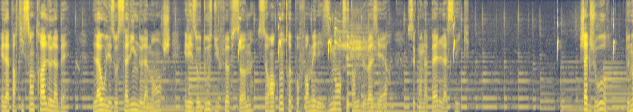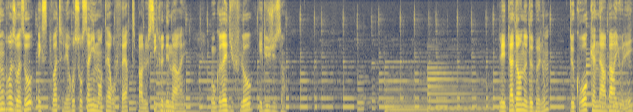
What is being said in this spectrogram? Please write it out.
Est la partie centrale de la baie, là où les eaux salines de la Manche et les eaux douces du fleuve Somme se rencontrent pour former les immenses étendues de vasières, ce qu'on appelle la slick. Chaque jour, de nombreux oiseaux exploitent les ressources alimentaires offertes par le cycle des marais, au gré du flot et du jusant. Les tadornes de Belon, de gros canards bariolés,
